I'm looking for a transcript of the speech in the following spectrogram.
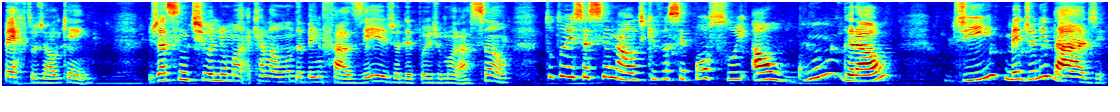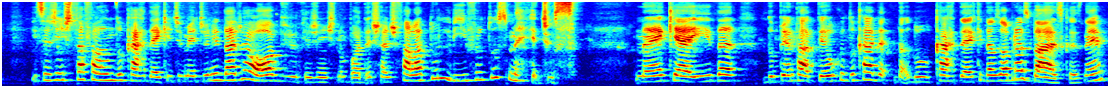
perto de alguém? Já sentiu ali uma, aquela onda bem fazeja depois de uma oração? Tudo isso é sinal de que você possui algum grau de mediunidade. E se a gente está falando do Kardec de mediunidade, é óbvio que a gente não pode deixar de falar do livro dos médios, né? Que é aí da, do Pentateuco do Kardec, do Kardec das obras básicas, né?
